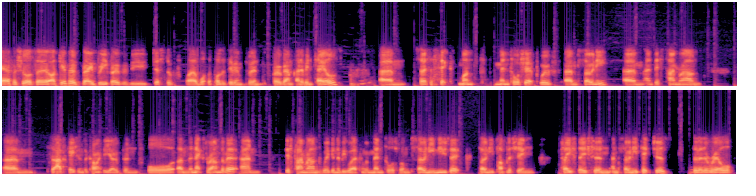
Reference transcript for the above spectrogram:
Yeah, for sure. So I'll give a very brief overview just of uh, what the Positive Influence program kind of entails. Mm-hmm. Um, so it's a six month mentorship with um, Sony. Um, and this time around, Um, so applications are currently open for um, the next round of it, and this time around we're going to be working with mentors from Sony Music, Sony Publishing, PlayStation, and Sony Pictures. So there's a real,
